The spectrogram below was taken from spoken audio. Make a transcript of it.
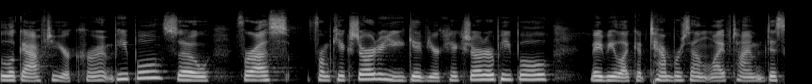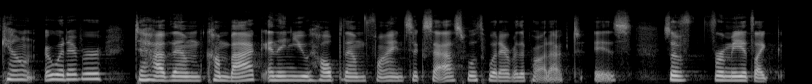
look after your current people. So for us from Kickstarter, you give your Kickstarter people maybe like a 10% lifetime discount or whatever to have them come back and then you help them find success with whatever the product is. So for me it's like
